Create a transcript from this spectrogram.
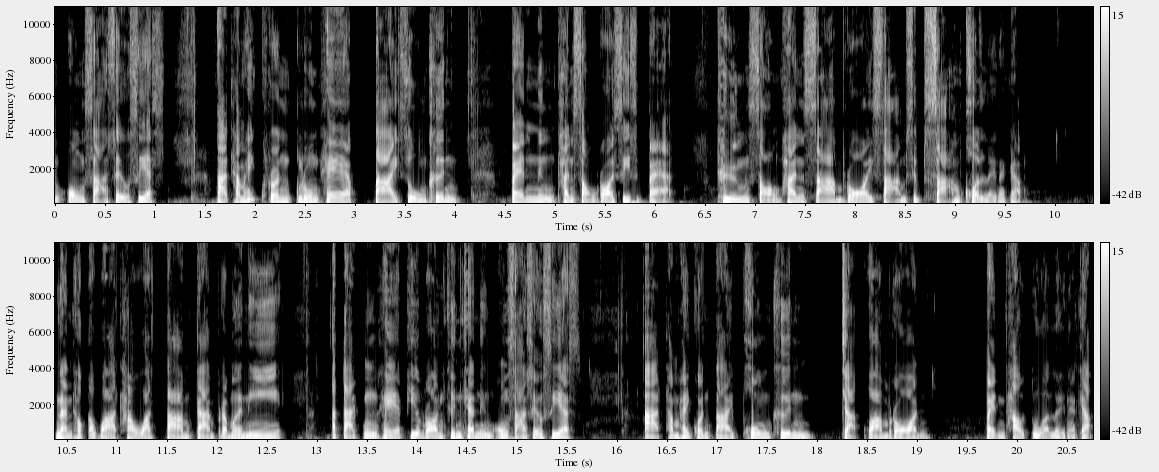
1 องศาเซลเซียส อาจทำให้คนกรุงเทพตายสูงขึ้นเป็น 1,248 ถึง 2,333 คนเลยนะครับ นั่นเท่ากับว่าถ้าวัดตามการประเมินนี้ อากาศกรุงเทพที่ร้อนขึ้นแค่ 1 องศาเซลเซียส อาจทำให้คนตายพุ่งขึ้นจากความร้อนเป็นเท่าตัวเลยนะครับ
